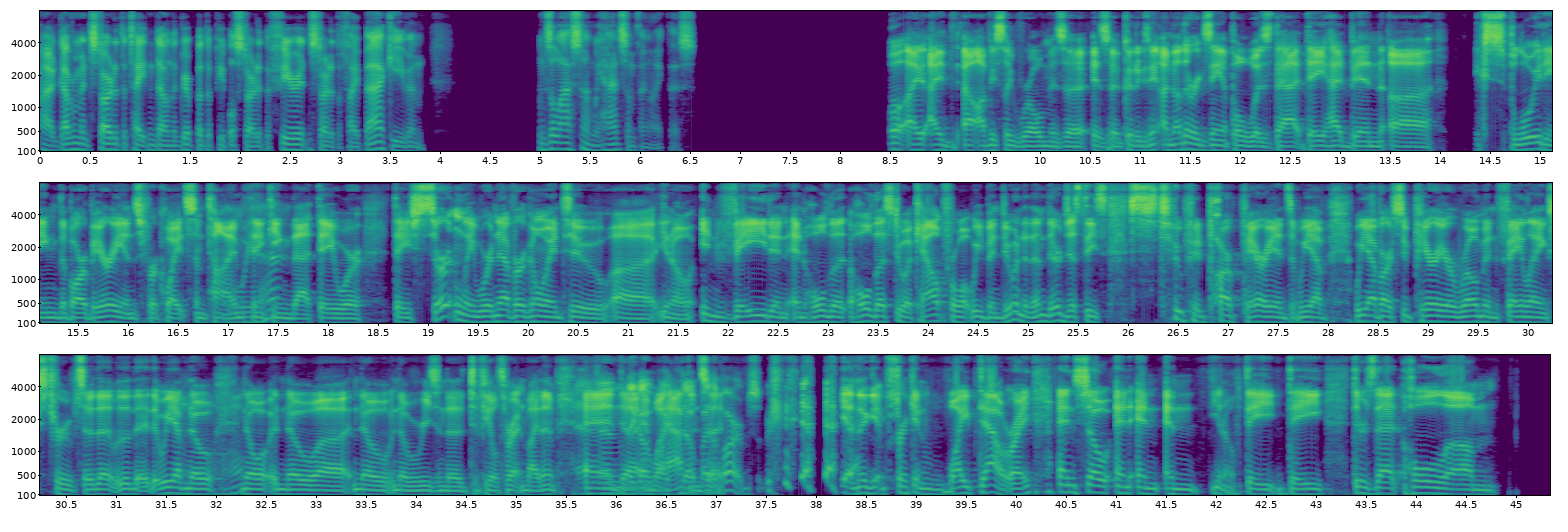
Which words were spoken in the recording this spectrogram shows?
Uh, government started to tighten down the grip, but the people started to fear it and started to fight back. Even when's the last time we had something like this? Well, I, I obviously Rome is a is a good example. Another example was that they had been uh, exploiting the barbarians for quite some time, Oh, yeah? thinking that they were they certainly were never going to uh, you know invade and and hold a, hold us to account for what we've been doing to them. They're just these stupid barbarians, and we have we have our superior Roman phalanx troops, so that, that we have no Mm-hmm. no no uh, no no reason to to feel threatened by them. And, And uh, and what happens? by uh, the barbs. yeah, and they get freaking wiped out, right? And so and and and you know, they they there's that whole um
